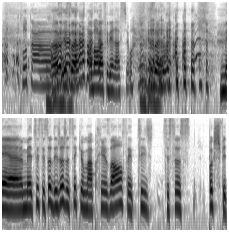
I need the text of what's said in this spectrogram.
Trop tard. Ah, c'est ça, pendant la fédération. Désolée. mais euh, mais tu sais, c'est ça. Déjà, je sais que ma présence, c'est tu sais, c'est ça. Pas que je fais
